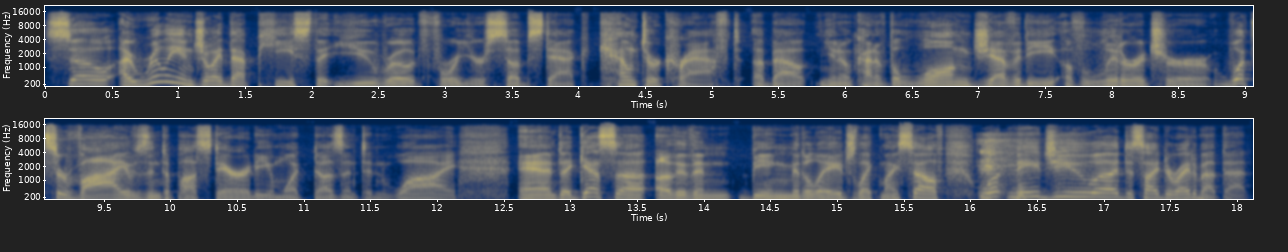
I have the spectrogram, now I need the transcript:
So, I really enjoyed that piece that you wrote for your Substack, Countercraft, about, you know, kind of the longevity of literature, what survives into posterity and what doesn't, and why. And I guess, uh, other than being middle aged like myself, what made you uh, decide to write about that?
